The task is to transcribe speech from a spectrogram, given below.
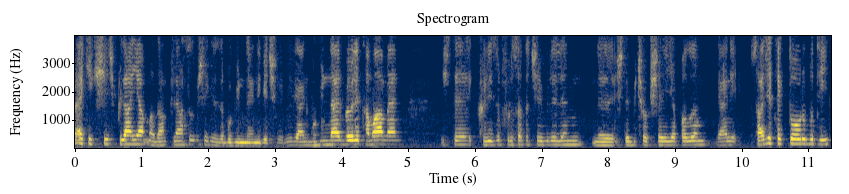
Belki kişi hiç plan yapmadan plansız bir şekilde de bu günlerini geçirebilir. Yani bu günler böyle tamamen işte krizi fırsata çevirelim, e, işte birçok şey yapalım. Yani sadece tek doğru bu değil.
